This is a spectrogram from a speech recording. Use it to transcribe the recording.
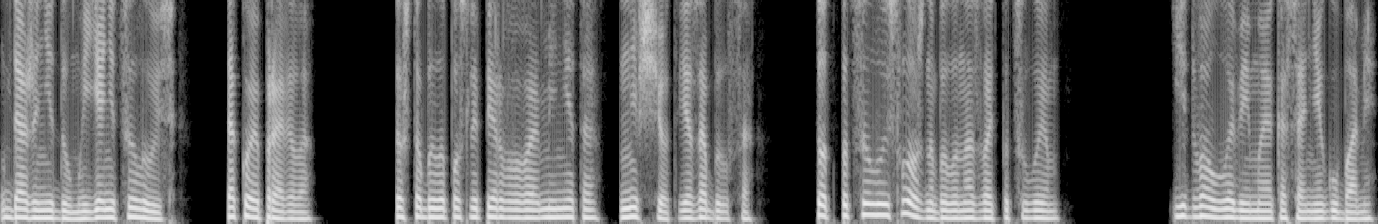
даже не думай, я не целуюсь. Такое правило. То, что было после первого минета, не в счет, я забылся. Тот поцелуй сложно было назвать поцелуем. Едва уловимое касание губами.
